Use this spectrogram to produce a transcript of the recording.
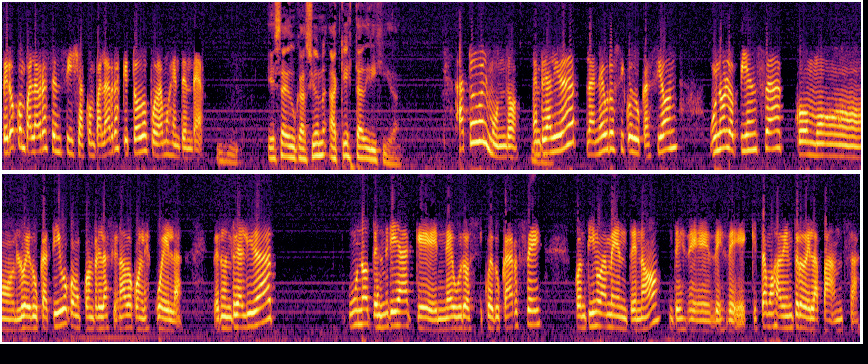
pero con palabras sencillas, con palabras que todos podamos entender. ¿Esa educación a qué está dirigida? A todo el mundo. En realidad, la neuropsicoeducación uno lo piensa como lo educativo, como con relacionado con la escuela, pero en realidad uno tendría que neuropsicoeducarse continuamente, ¿no? Desde, desde que estamos adentro de la panza.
